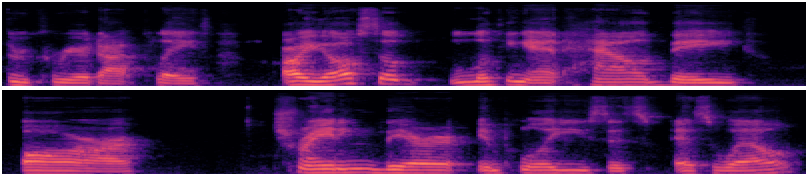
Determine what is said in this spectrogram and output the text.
through career.place. Are you also looking at how they are training their employees as, as well?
